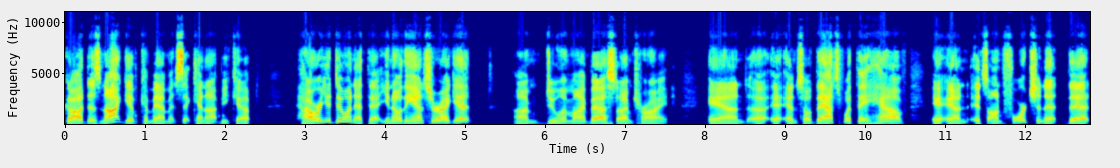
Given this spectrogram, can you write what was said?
God does not give commandments that cannot be kept. How are you doing at that? You know the answer I get? I'm doing my best. I'm trying and uh, and so that's what they have and it's unfortunate that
